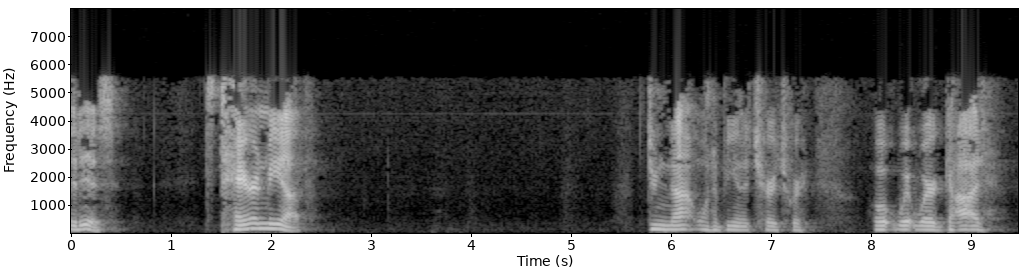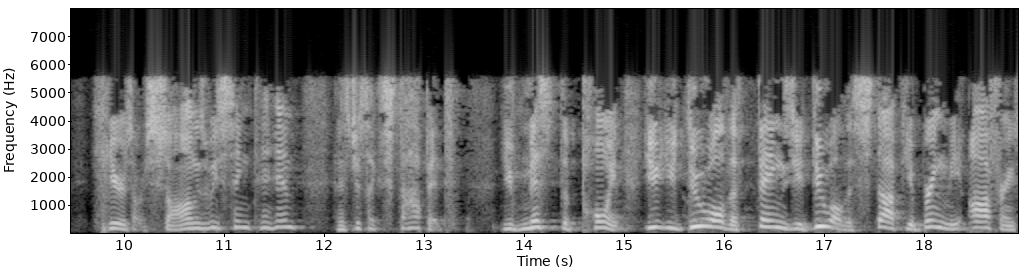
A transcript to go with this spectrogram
It is. It's tearing me up. Do not want to be in a church where, where, where God hears our songs we sing to Him, and it's just like, stop it. You've missed the point. You, you do all the things, you do all the stuff, you bring me offerings,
